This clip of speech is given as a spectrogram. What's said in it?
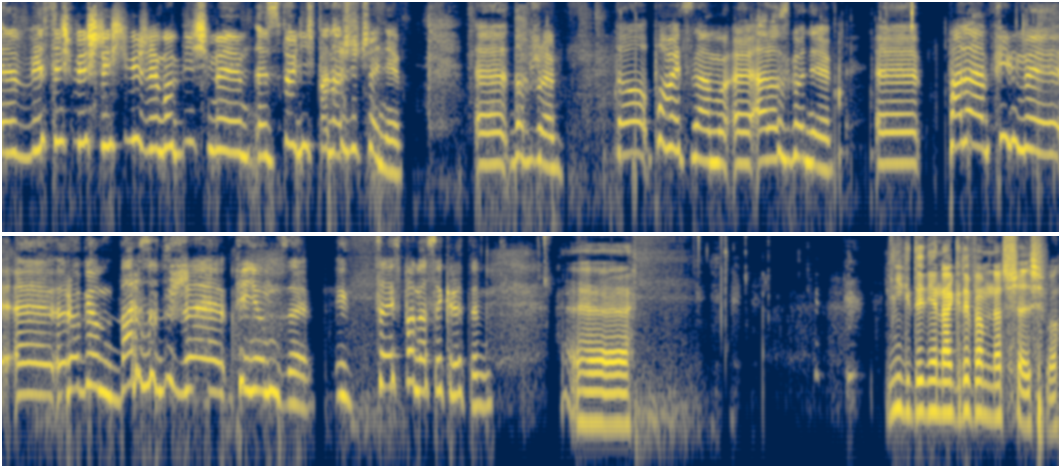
e, jesteśmy szczęśliwi, że mogliśmy e, spełnić pana życzenie. E, dobrze, to powiedz nam, e, Arazgonie, e, pana filmy e, robią bardzo duże pieniądze. I Co jest pana sekretem? Eee... Nigdy nie nagrywam na trzeźwo.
